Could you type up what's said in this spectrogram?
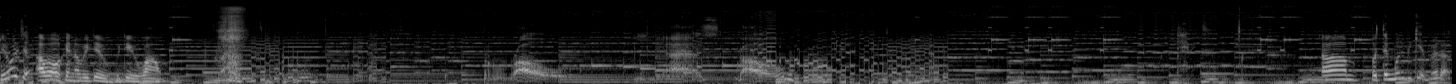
You know what? Oh, okay, no, we do. We do. Wow. Um, but then what do we get rid of?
